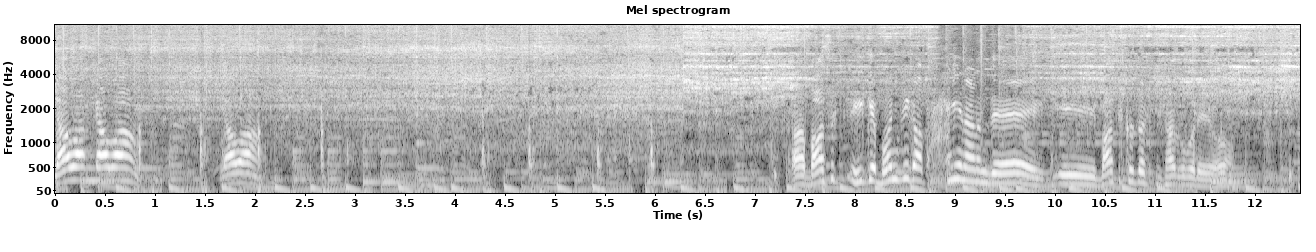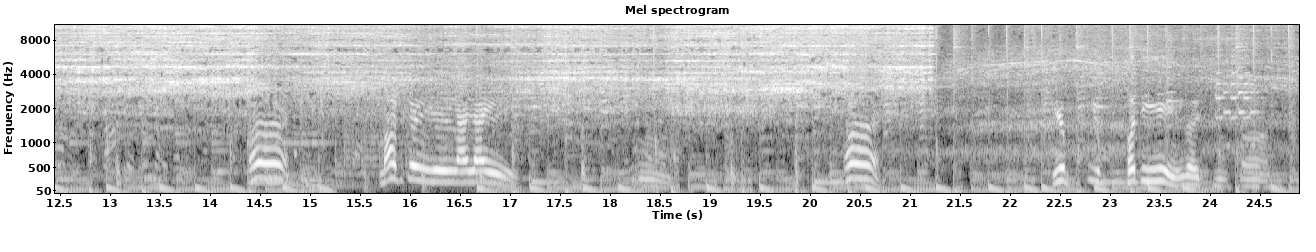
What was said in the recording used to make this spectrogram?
라왕 라왕 라왕 아 마스크 이렇게 먼지가 많이 나는데 이 마스크 덮기 작업을 해요. 어, 마스크 라이라이. 음. 어, 이거 이거 버디 이거 어.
